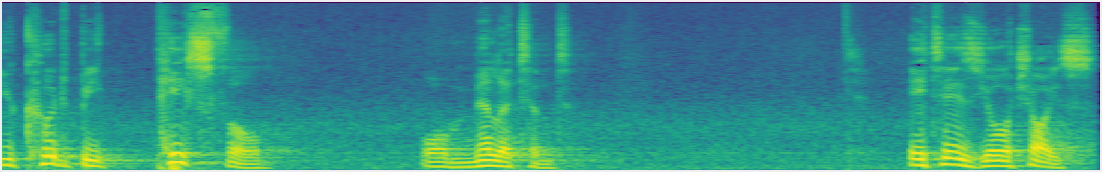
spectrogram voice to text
You could be peaceful or militant. It is your choice.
